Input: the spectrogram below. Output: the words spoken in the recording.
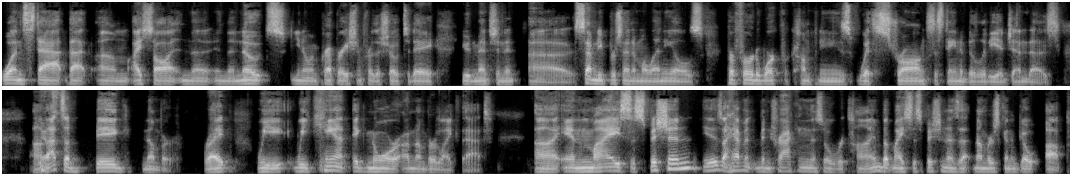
one stat that um, I saw in the in the notes, you know, in preparation for the show today, you had mentioned it. Uh, seventy percent of millennials prefer to work for companies with strong sustainability agendas. Uh, yes. That's a big number, right? We we can't ignore a number like that. Uh, and my suspicion is I haven't been tracking this over time, but my suspicion is that number is going to go up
